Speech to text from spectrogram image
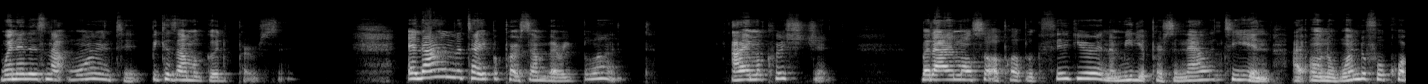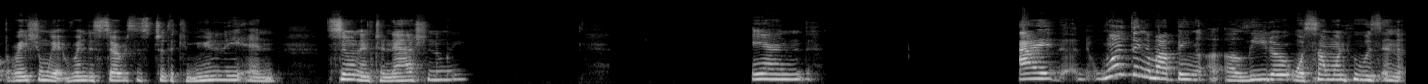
when it is not warranted because I'm a good person. And I am the type of person, I'm very blunt. I am a Christian, but I am also a public figure and a media personality, and I own a wonderful corporation where it renders services to the community and soon internationally. And I, one thing about being a, leader or someone who is in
